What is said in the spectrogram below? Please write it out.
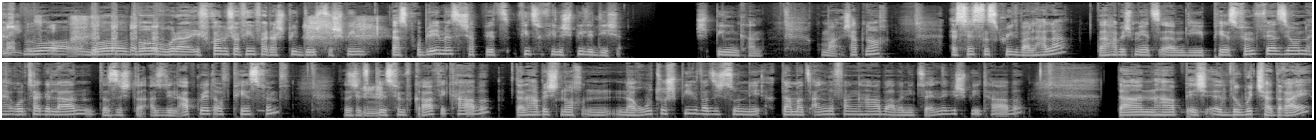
So. Boah, boah, boah, Bruder, ich freue mich auf jeden Fall, das Spiel durchzuspielen. Das Problem ist, ich habe jetzt viel zu viele Spiele, die ich spielen kann. Guck mal, ich habe noch Assassin's Creed Valhalla. Da habe ich mir jetzt ähm, die PS5-Version heruntergeladen, dass ich da, also den Upgrade auf PS5, dass ich jetzt Mhm. PS5-Grafik habe. Dann habe ich noch ein Naruto-Spiel, was ich so ne damals angefangen habe, aber nie zu Ende gespielt habe. Dann habe ich äh, The Witcher 3.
